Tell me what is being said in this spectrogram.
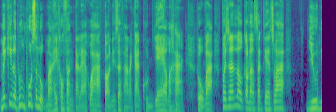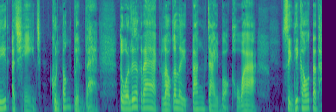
เมื่อกี้เราเพิ่งพูดสรุปมาให้เขาฟังแต่แรกว่า ตอนนี้สถานการณ์คุณแย่มาก ถูกป่ะเพราะฉะนั้นเรากำลัง suggest ว่า you need a change คุณต้องเปลี่ยนแปลง ตัวเลือกแรกเราก็เลยตั้งใจบอกเขาว่า สิ่งที่เขาจะท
